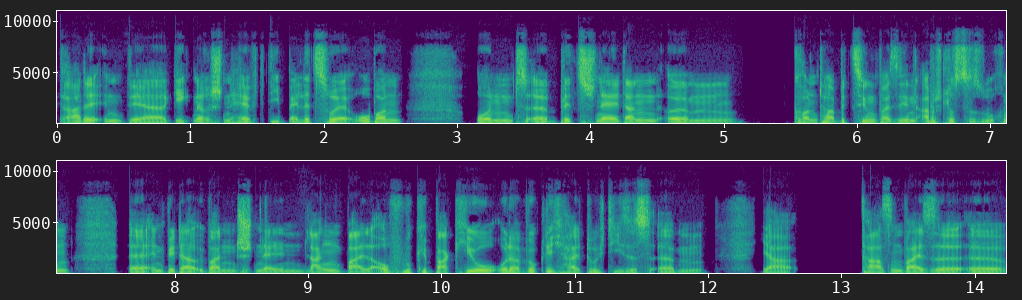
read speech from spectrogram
gerade in der gegnerischen Hälfte die Bälle zu erobern und äh, blitzschnell dann ähm, Konter beziehungsweise den Abschluss zu suchen. Äh, entweder über einen schnellen, langen Ball auf Luke Bacchio oder wirklich halt durch dieses, ähm, ja, phasenweise äh,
